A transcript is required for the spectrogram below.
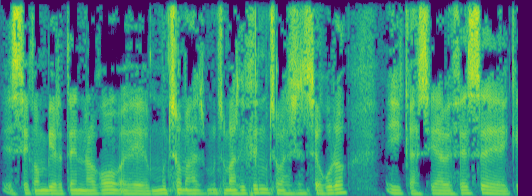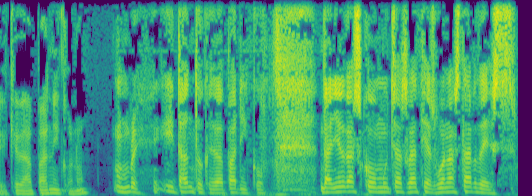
eh, se convierte en algo eh, mucho más mucho más difícil, mucho más inseguro y casi a veces eh, que, que da pánico, ¿no? Hombre, y tanto que da pánico. Daniel Gasco, muchas gracias. Buenas tardes.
